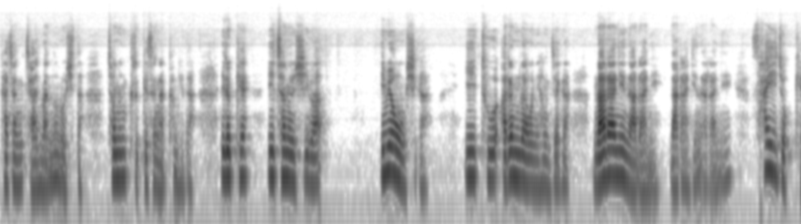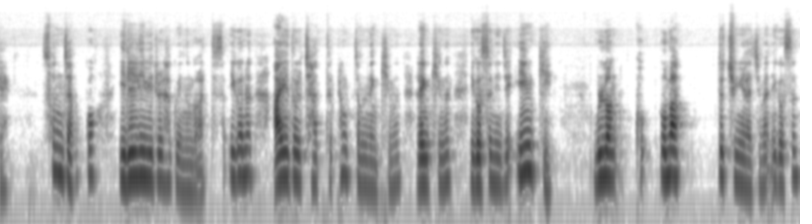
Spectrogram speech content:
가장 잘 맞는 옷이다. 저는 그렇게 생각합니다. 이렇게 이찬원 씨와 이명웅 씨가 이 두 아름다운 형제가 나란히 나란히 나란히 나란히 사이좋게 손잡고 1, 2위를 하고 있는 것 같아서 이거는 아이돌 차트 평점 랭킹은 랭킹은 이것은 이제 인기 물론 고, 음악도 중요하지만 이것은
